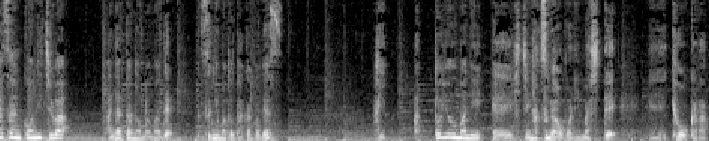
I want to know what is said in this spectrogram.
皆さんこんにちは。あなたのままで杉本孝子です。はいあっという間に、えー、7月が終わりまして、えー、今日から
